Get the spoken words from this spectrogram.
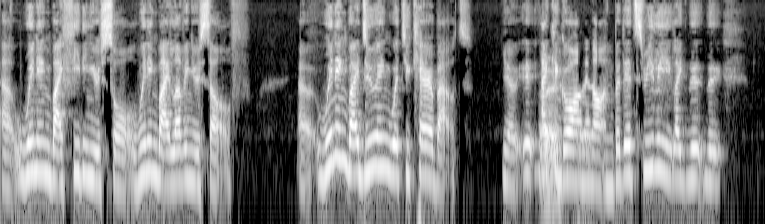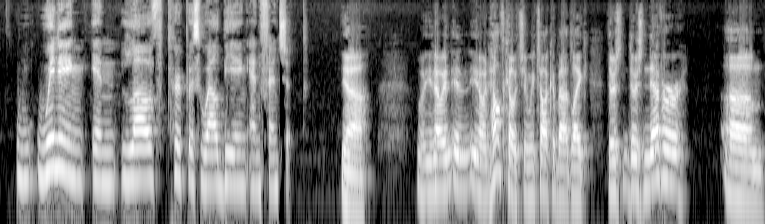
uh, winning by feeding your soul, winning by loving yourself, uh, winning by doing what you care about. You know, it, right. I can go on and on, but it's really like the the winning in love, purpose, well-being, and friendship. Yeah. Well, you know, in, in, you know, in health coaching, we talk about like there's there's never um,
